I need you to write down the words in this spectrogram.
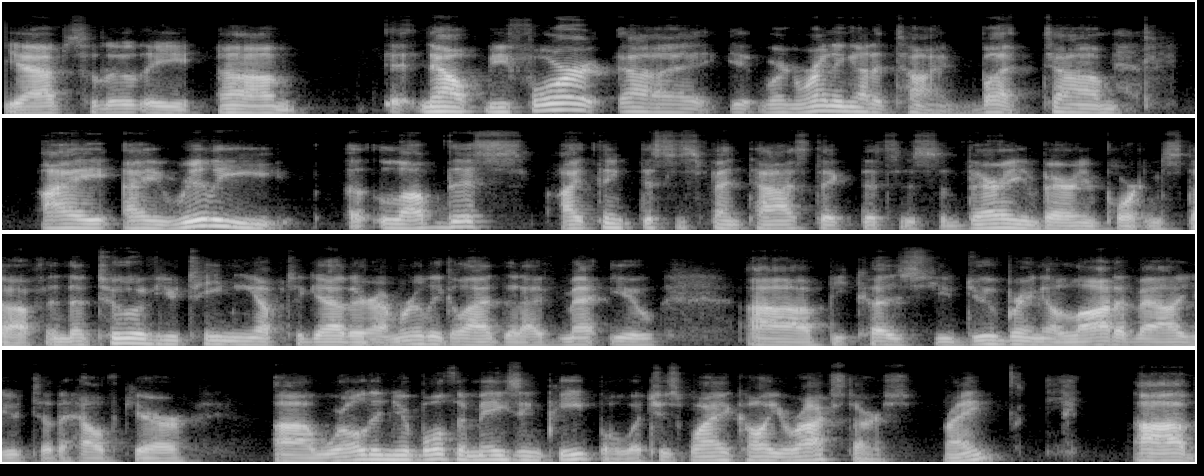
Yeah, absolutely. Um, eh, now, before uh, it, we're running out of time, but um, I I really uh, love this. I think this is fantastic. This is some very very important stuff, and the two of you teaming up together. I'm really glad that I've met you uh, because you do bring a lot of value to the healthcare uh, world, and you're both amazing people, which is why I call you rock stars, right? Uh,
